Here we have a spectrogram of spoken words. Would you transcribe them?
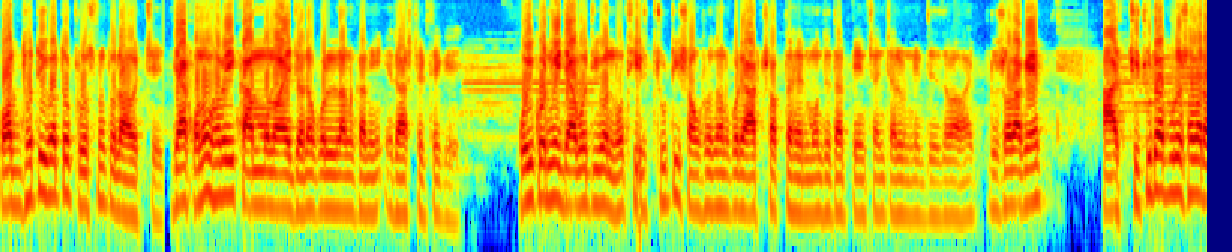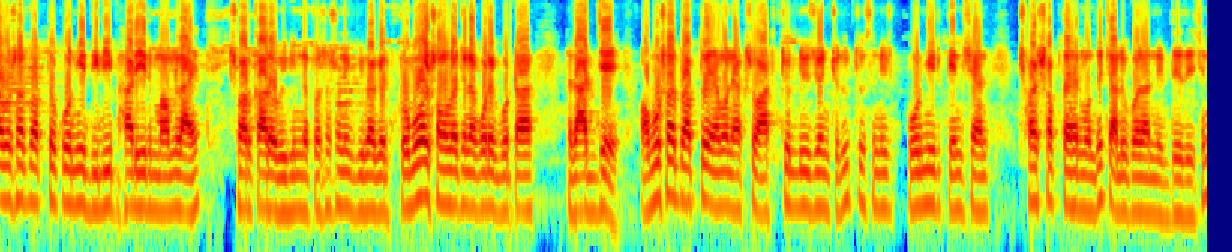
পদ্ধতিগত প্রশ্ন তোলা হচ্ছে, যা কোনোভাবেই কাম্য নয় জনকল্যাণকামী রাষ্ট্রের থেকে। ওই কর্মী যাবতীয় নথির ত্রুটি সংশোধন করে আট সপ্তাহের মধ্যে তার পেনশন চালুর নির্দেশ দেওয়া হয় পুরসভাকে। আর চুচুড়া পুরসভার অবসরপ্রাপ্ত কর্মী দিলীপ হাড়ির মামলায় সরকার ও বিভিন্ন প্রশাসনিক বিভাগের প্রবল সমালোচনা করে গোটা রাজ্যে অবসরপ্রাপ্ত এমন একশো আটচল্লিশ জন চতুর্থ শ্রেণির কর্মীর পেনশন ছয় সপ্তাহের মধ্যে চালু করার নির্দেশ দিয়েছেন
